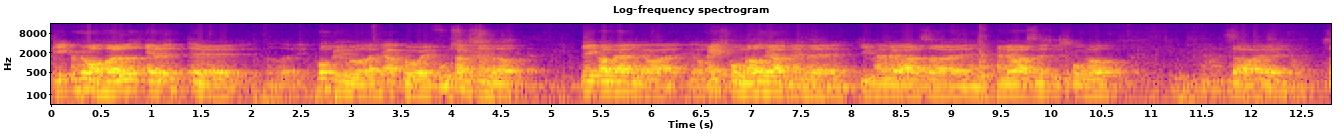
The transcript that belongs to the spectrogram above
vi ikke behøver at holde alle øh, hvad hedder det, HB-møder her på øh, Fuglsangcenteret. Det kan godt være, at de laver, de laver rigtig god mad her, men øh, Kim han laver, altså, øh, han laver altså næsten lige så god mad. Så, øh, så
